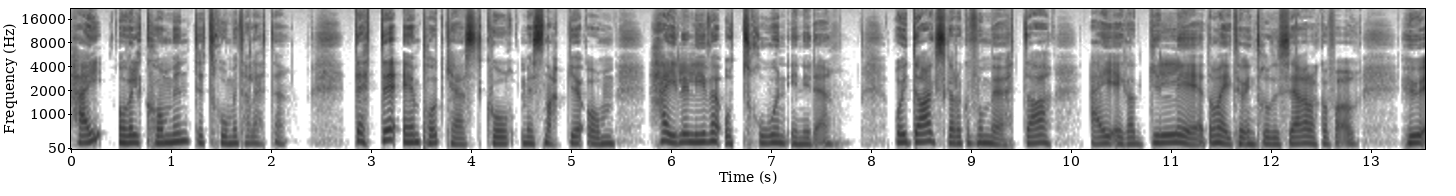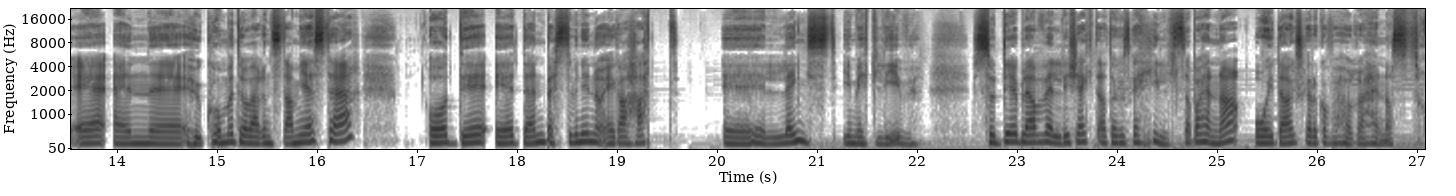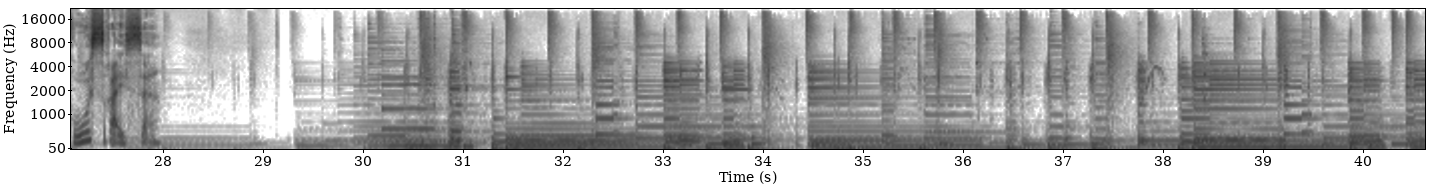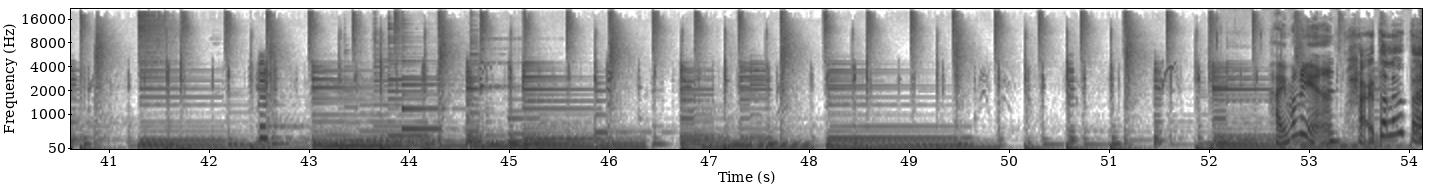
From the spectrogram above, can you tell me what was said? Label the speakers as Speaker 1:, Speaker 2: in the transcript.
Speaker 1: Hei og velkommen til Tro med. Dette er en podkast hvor vi snakker om hele livet og troen inni det. Og i dag skal dere få møte ei jeg har gleda meg til å introdusere dere for. Hun, en, eh, hun kommer til å være en stamgjest her, og det er den bestevenninna jeg har hatt eh, lengst i mitt liv. Så det blir veldig kjekt at dere skal hilse på henne, og i dag skal dere få høre hennes trosreise. Marie.
Speaker 2: Hei, Talente.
